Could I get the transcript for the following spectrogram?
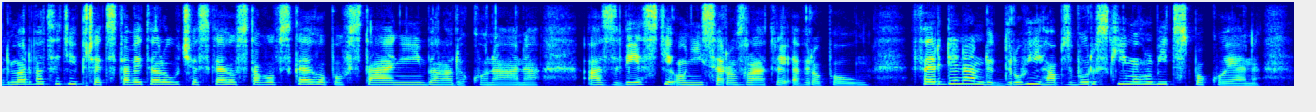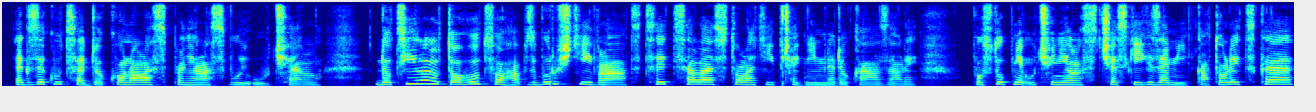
27 představitelů Českého stavovského povstání byla dokonána a zvěsti o ní se rozlétly Evropou. Ferdinand II. Habsburský mohl být spokojen. Exekuce dokonale splnila svůj účel. Docílil toho, co habsburští vládci celé století před ním nedokázali. Postupně učinil z českých zemí katolické,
